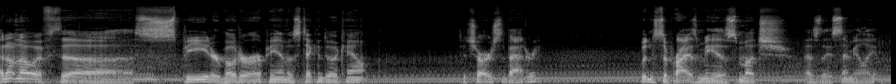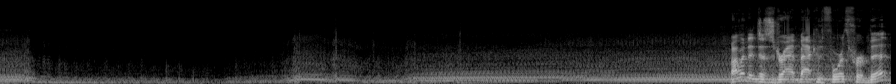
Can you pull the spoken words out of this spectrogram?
I don't know if the speed or motor RPM is taken into account to charge the battery. Wouldn't surprise me as much as they simulate. I'm going to just drive back and forth for a bit,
